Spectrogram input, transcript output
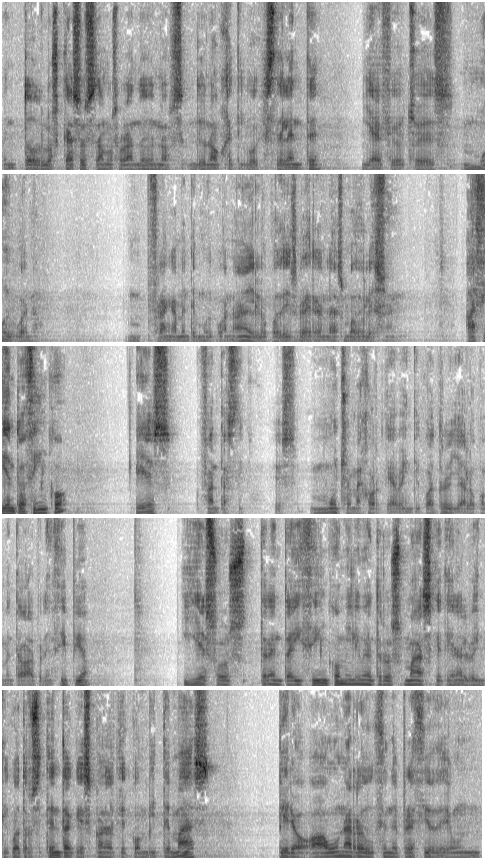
en todos los casos estamos hablando de, un objetivo excelente y AF8 es muy bueno, francamente muy bueno, ¿eh? y lo podéis ver en las modulation. A105 es fantástico, es mucho mejor que a 24, ya lo comentaba al principio. Y esos 35 milímetros más que tiene el 2470, que es con el que compite más, pero a una reducción de precio de un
